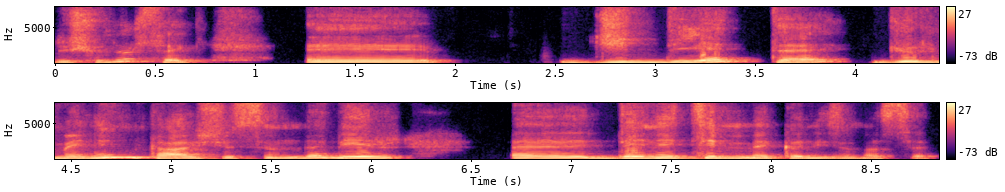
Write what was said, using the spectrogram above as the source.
düşünürsek e, ciddiyet de gülmenin karşısında bir e, denetim mekanizması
